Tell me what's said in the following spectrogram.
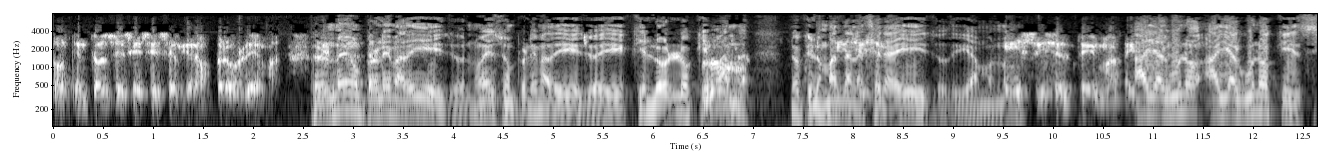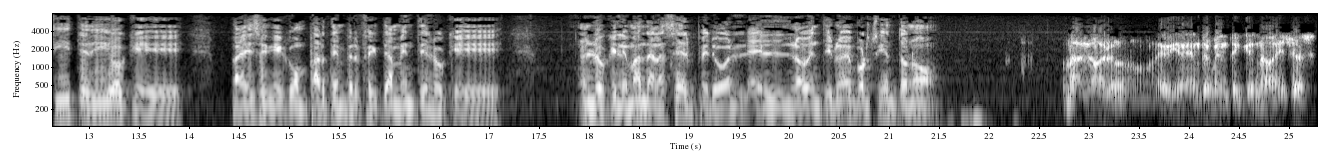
¿No? Entonces ese es el gran problema. Pero no es un problema de ellos, no es un problema de ellos, es que lo, lo que manda, lo que los mandan a hacer a ellos, digamos, ¿no? Ese es el tema. hay algunos, hay algunos que sí te digo que parece que comparten perfectamente lo que lo que le mandan a hacer, pero el, el 99% no. No, no, no, evidentemente que no, ellos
